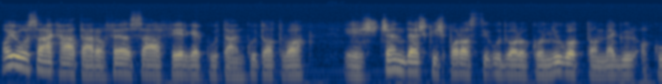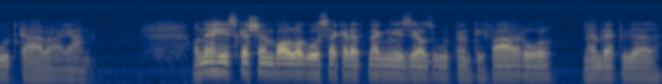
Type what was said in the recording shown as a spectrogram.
A jószág hátára felszáll férgek után kutatva, és csendes kis paraszti udvarokon nyugodtan megül a kút káváján. A nehézkesen ballagó szekeret megnézi az útmenti fáról, nem repül el,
